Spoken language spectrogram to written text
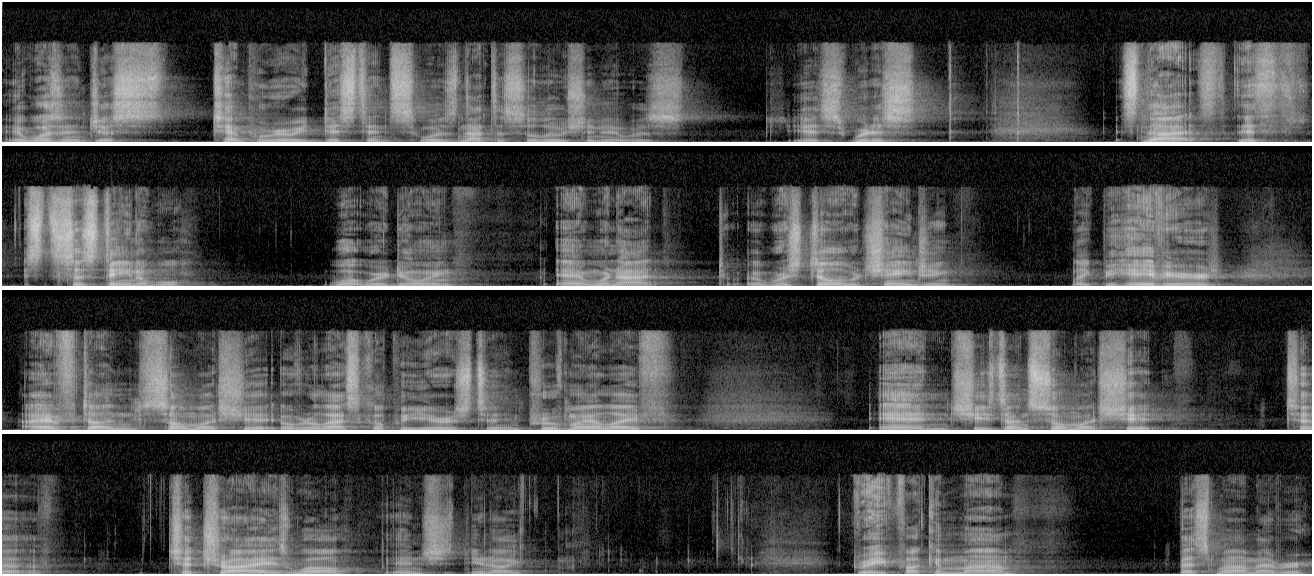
it wasn't just temporary distance was not the solution. It was it's we're just it's not it's sustainable what we're doing and we're not we're still we're changing. Like behavior i've done so much shit over the last couple years to improve my life and she's done so much shit to to try as well. And she's you know like, great fucking mom. Best mom ever.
